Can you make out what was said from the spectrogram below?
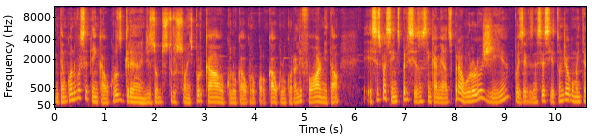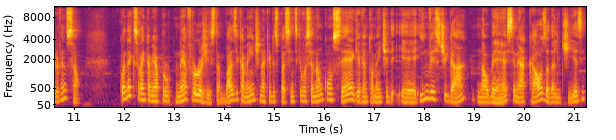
Então, quando você tem cálculos grandes, obstruções por cálculo, cálculo, cálculo coraliforme e tal, esses pacientes precisam ser encaminhados para a urologia, pois eles necessitam de alguma intervenção. Quando é que você vai encaminhar para o nefrologista? Basicamente, naqueles pacientes que você não consegue eventualmente é, investigar na UBS né, a causa da litíase,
